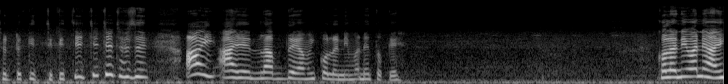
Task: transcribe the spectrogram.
ছোট্ট কিচ্ছি কিচ্ছি চিচি চিচি আই আয় লাভ দে, আমি কোলে নি মানে তোকে। কোলে নি মানে আই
